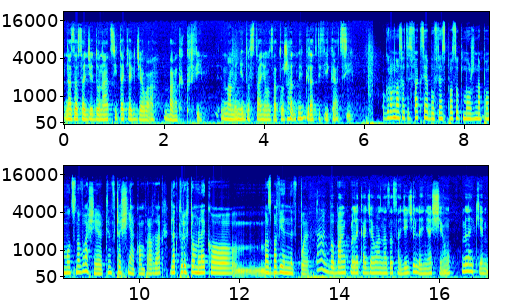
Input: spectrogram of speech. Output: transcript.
na zasadzie donacji, tak jak działa bank krwi. Mamy nie dostają za to żadnych gratyfikacji. Ogromna satysfakcja, bo w ten sposób można pomóc, no właśnie, tym wcześniakom, prawda, dla których to mleko mm, ma zbawienny wpływ. Tak, bo bank mleka działa na zasadzie dzielenia się mlekiem.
